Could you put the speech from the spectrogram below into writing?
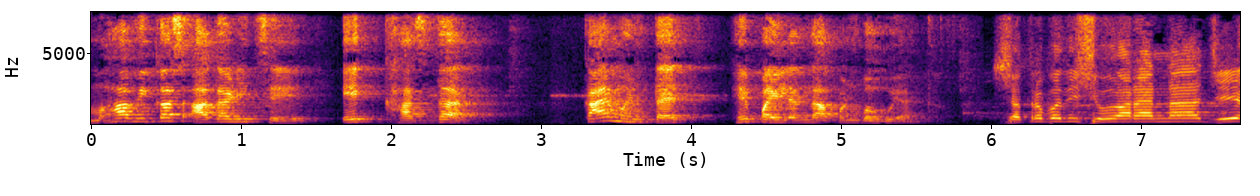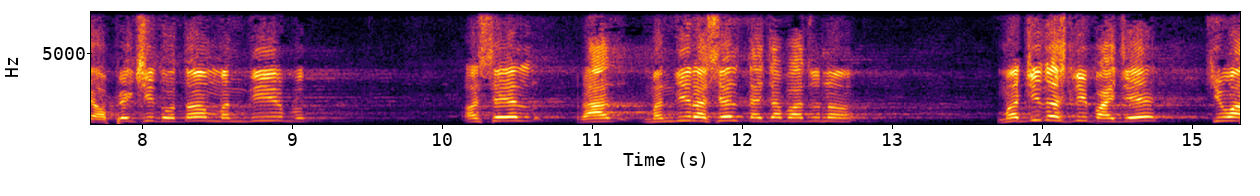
महाविकास आघाडीचे एक खासदार काय म्हणतायत हे पहिल्यांदा आपण बघूयात. छत्रपती शिवरायांना जे अपेक्षित होतं मंदिर असेल राज मंदिर असेल त्याच्या बाजूनं मस्जिद असली पाहिजे किंवा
